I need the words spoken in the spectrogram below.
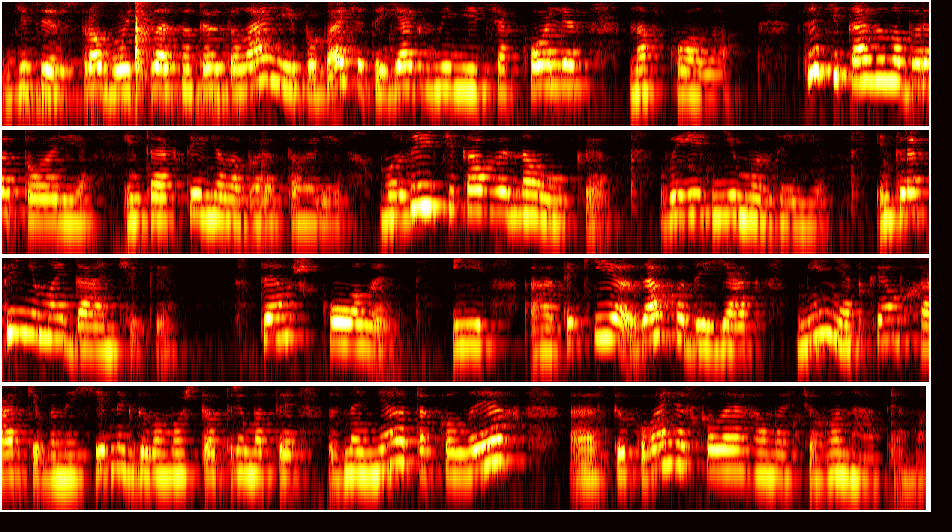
Діти спробують плеснути у долані і побачити, як змінюється колір навколо. Це цікаві лабораторії, інтерактивні лабораторії, музеї цікавої науки, виїзні музеї, інтерактивні майданчики, STEM школи і е, такі заходи, як Міні-Аткем Харків, винахідник, де ви можете отримати знання та колег, е, спілкування з колегами з цього напряму.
